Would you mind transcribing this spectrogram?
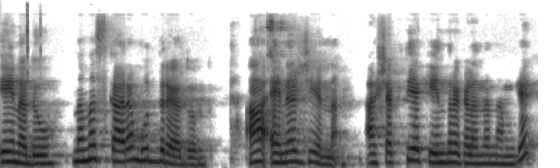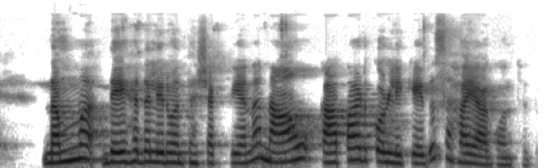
ಏನದು? ನಮಸ್ಕಾರ ಮುದ್ರೆ ಅದೊಂದು ಆ ಎನರ್ಜಿಯನ್ನ, ಆ ಶಕ್ತಿಯ ಕೇಂದ್ರಗಳನ್ನ ನಮ್ಗೆ ನಮ್ಮ ದೇಹದಲ್ಲಿರುವಂತಹ ಶಕ್ತಿಯನ್ನ ನಾವು ಕಾಪಾಡ್ಕೊಳ್ಳಿಕ್ಕೆ ಇದು ಸಹಾಯ ಆಗುವಂಥದ್ದು.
